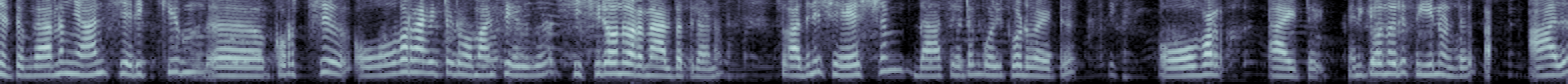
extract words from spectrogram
ഞെട്ടും. കാരണം ഞാൻ ശരിക്കും കുറച്ച് ഓവറായിട്ട് റൊമാൻസ് ചെയ്തത് ശിശിരോ എന്ന് പറയുന്ന ആൽബത്തിലാണ്. സോ അതിനുശേഷം ദാസേട്ടൻ കോഴിക്കോടുമായിട്ട് ഓവർ ആയിട്ട് എനിക്ക് തോന്നുന്ന ഒരു സീനുണ്ട് അത്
